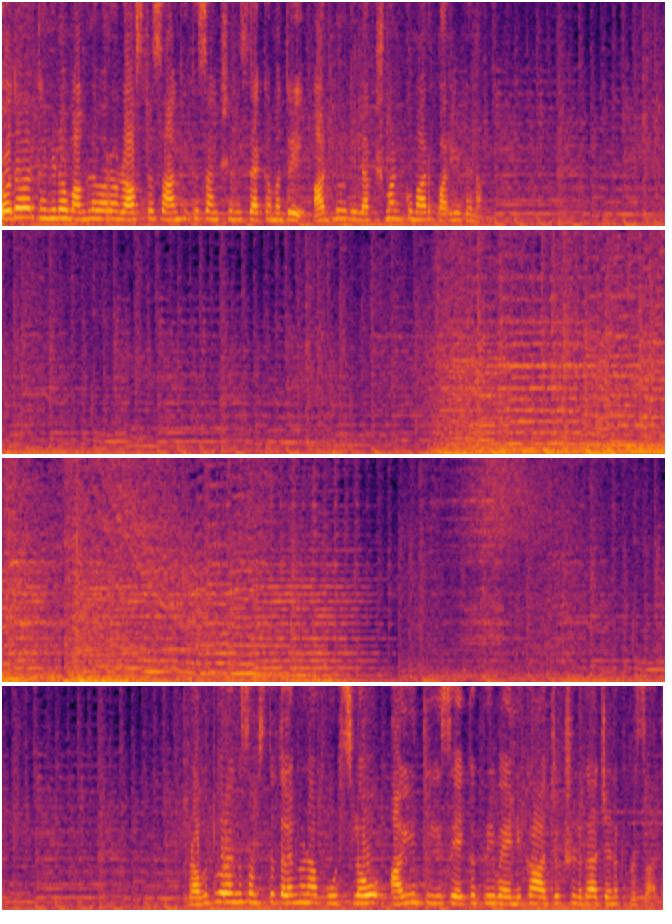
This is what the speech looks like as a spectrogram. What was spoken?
Godavari ఖనిలో మంగళవారం రాష్ట్ర సాంఘిక సంక్షేమ శాఖ మంత్రి అడ్లూరి లక్ష్మణ్ కుమార్ పర్యటన. ప్రభుత్వ రంగ సంస్థ తెలంగాణ ఫుడ్స్లో ఐఎన్టీసీ ఏకగ్రీవ ఎన్నిక అధ్యక్షులుగా Janak Prasad.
